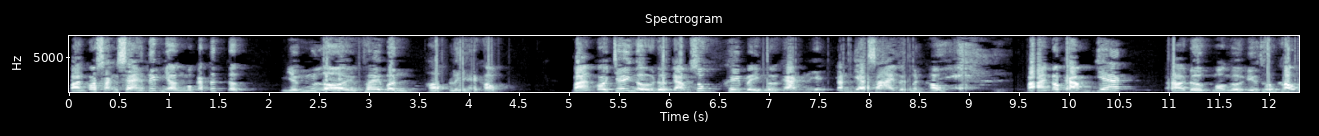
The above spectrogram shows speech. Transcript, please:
Bạn có sẵn sàng tiếp nhận một cách tích cực những lời phê bình hợp lý hay không? Bạn có chế ngự được cảm xúc khi bị người khác đánh giá sai về mình không? Bạn có cảm giác à, được mọi người yêu thương không?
